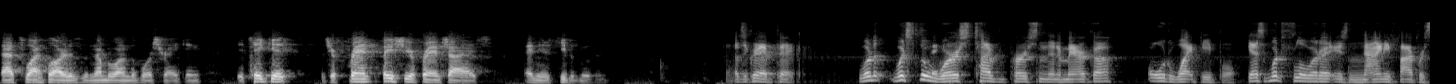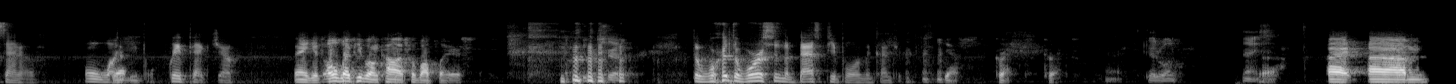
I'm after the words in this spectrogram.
That's why Florida is the number one divorce ranking. You take it, it's your fran- face of your franchise, and you keep it moving. That's a great pick. What what's the worst type of person in America? Old white people. Guess what Florida is 95% of? Old white Yep. people. Great pick, Joe. Thank you. It's old white people and college football players. True. The word the worst and the best people in the country. Yes, correct, correct. Good one. Nice. Yeah. All right, um,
